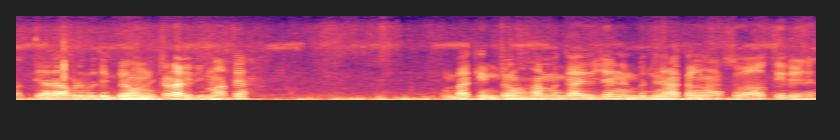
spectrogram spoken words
અત્યારે આપણે બધી ભેહુંને ચડાવી દીધી માથે. બાકીની ભેહું સામે ગાયું છે ને, બધી હાકલ નાખશું, આવતી રહે.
